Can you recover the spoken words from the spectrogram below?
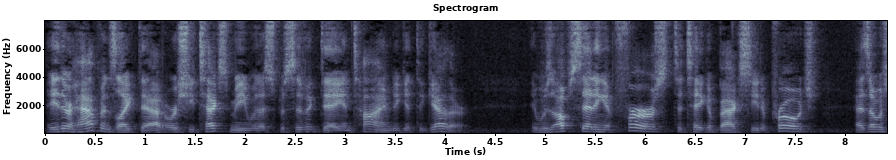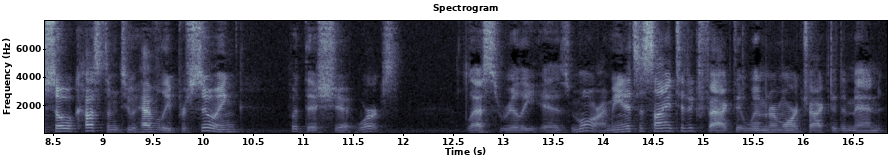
It either happens like that, or she texts me with a specific day and time to get together. It was upsetting at first to take a backseat approach, as I was so accustomed to heavily pursuing, but this shit works less really is more. I mean, it's a scientific fact that women are more attracted to men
